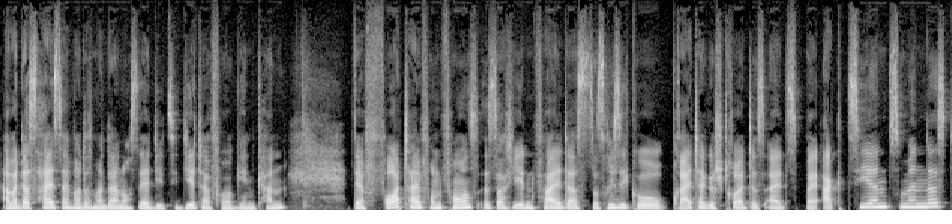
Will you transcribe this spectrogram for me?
Aber das heißt einfach, dass man da noch sehr dezidierter vorgehen kann. Der Vorteil von Fonds ist auf jeden Fall, dass das Risiko breiter gestreut ist als bei Aktien zumindest.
